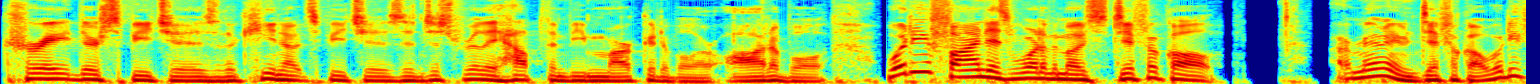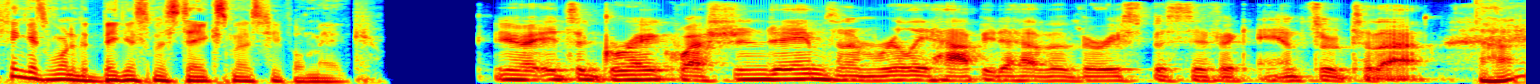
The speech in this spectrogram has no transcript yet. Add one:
create their speeches, their keynote speeches, and just really help them be marketable or audible. What do you find is one of the most difficult, or maybe even difficult? What do you think is one of the biggest mistakes most people make? Yeah, it's a great question, James, and I'm really happy to have a very specific answer to that. Uh-huh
